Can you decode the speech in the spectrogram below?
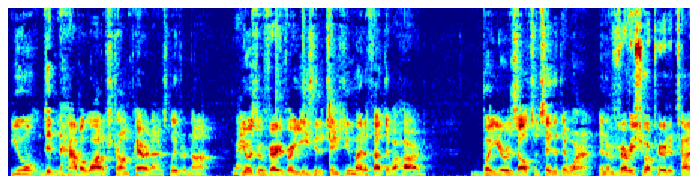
you didn't have a lot of strong paradigms, believe it or not. Right. Yours were very, very easy to change. You might have thought they were hard, but your results would say that they weren't. In a very short period of time,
